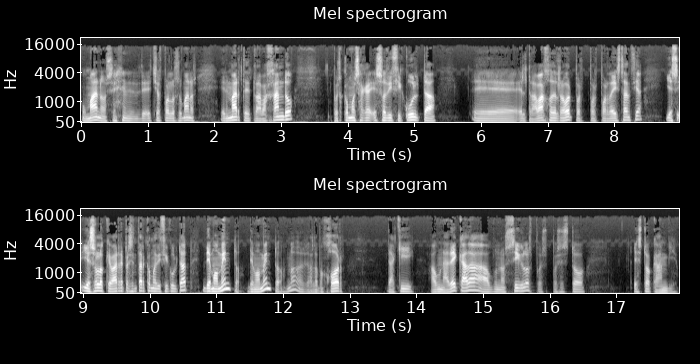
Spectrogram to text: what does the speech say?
humanos hechos por los humanos en Marte trabajando pues cómo eso dificulta eh, el trabajo del robot por, por, la distancia y eso, y eso lo que va a representar como dificultad de momento de momento no a lo mejor de aquí a una década a unos siglos pues pues esto esto cambie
